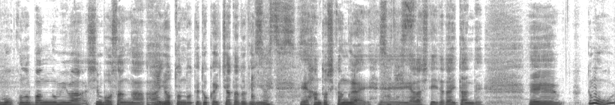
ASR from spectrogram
もうこの番組は辛坊さんが、はい、ヨットに乗ってどっか行っちゃった時に、えー、半年間ぐらい、えー、やらせていただいたんで、えー、でも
